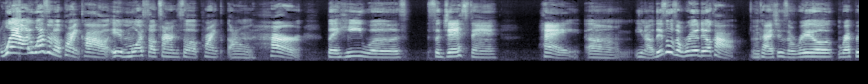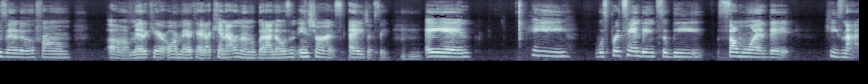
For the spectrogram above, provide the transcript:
Well, it wasn't a prank call. It more so turned into a prank on her. But he was suggesting, hey, um, you know, this was a real deal call. Okay, she was a real representative from uh, Medicare or Medicaid. I cannot remember, but I know it was an insurance agency. Mm-hmm. And he was pretending to be someone that he's not.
